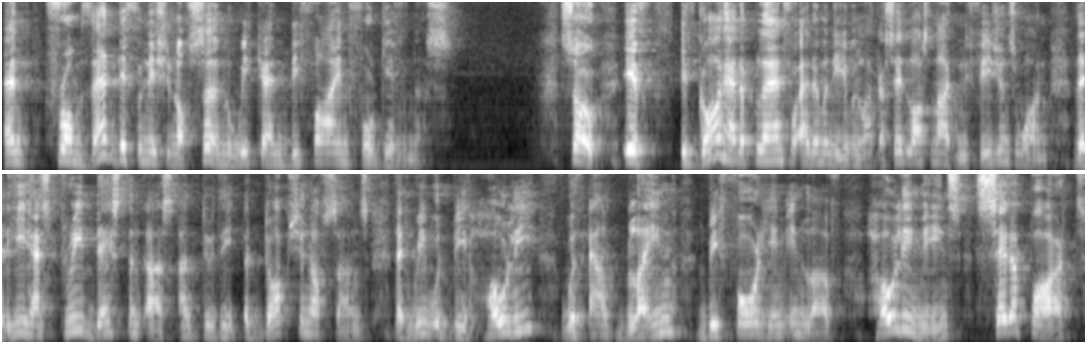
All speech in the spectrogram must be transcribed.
And from that definition of sin, we can define forgiveness. So if if God had a plan for Adam and Eve, and like I said last night in Ephesians 1, that He has predestined us unto the adoption of sons, that we would be holy without blame before Him in love. Holy means set apart.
